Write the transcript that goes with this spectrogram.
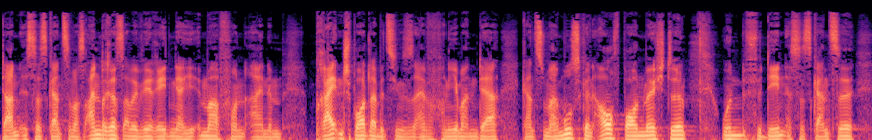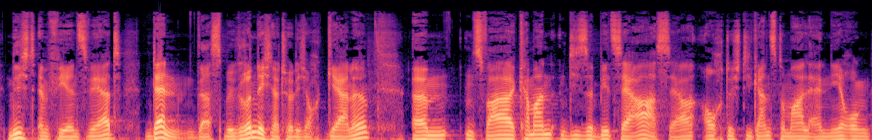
dann ist das Ganze was anderes, aber wir reden ja hier immer von einem breiten Sportler, beziehungsweise einfach von jemandem, der ganz normal Muskeln aufbauen möchte. Und für den ist das Ganze nicht empfehlenswert, denn, das begründe ich natürlich auch gerne, ähm, und zwar kann man diese BCAAs ja auch durch die ganz normale Ernährung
